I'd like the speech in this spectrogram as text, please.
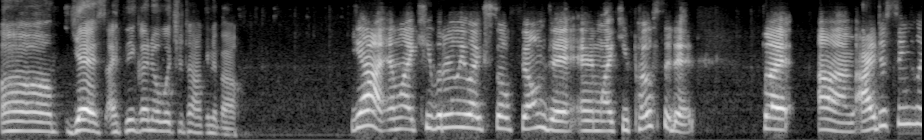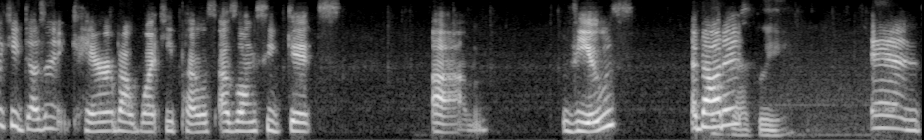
Um, yes, I think I know what you're talking about. Yeah, and like he literally like still filmed it and like he posted it. But um I just think like he doesn't care about what he posts as long as he gets um views about it. exactly. And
